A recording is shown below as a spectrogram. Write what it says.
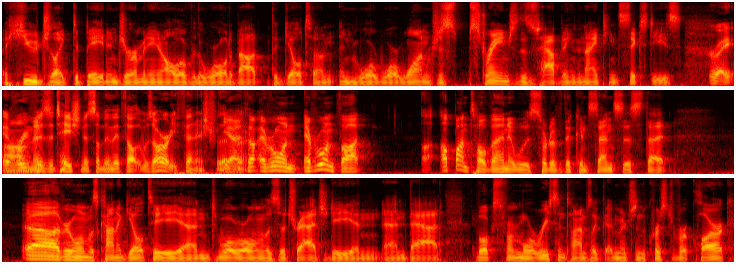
a huge like debate in Germany and all over the world about the guilt on, in World War One, which is strange. This was happening in the 1960s. Right, Every um, revisitation and, of something they thought was already finished for them. Yeah, I thought everyone everyone thought up until then it was sort of the consensus that uh, everyone was kind of guilty and World War One was a tragedy and and bad. Books from more recent times, like I mentioned, Christopher Clark,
